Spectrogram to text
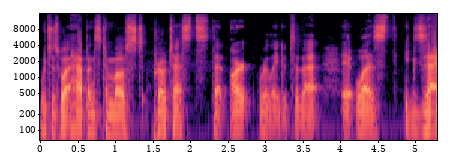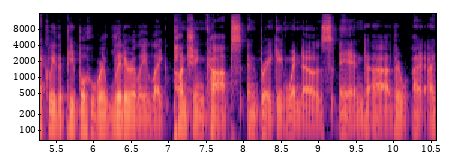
which is what happens to most protests that aren't related to that. It was exactly the people who were literally like punching cops and breaking windows. And uh, there, I, I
